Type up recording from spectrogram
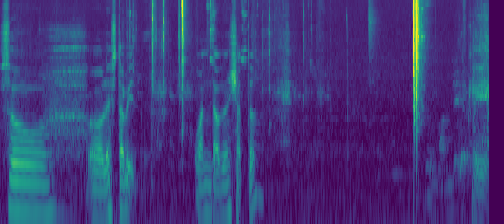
So, uh, let's start with 1000 shutter. Okay.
